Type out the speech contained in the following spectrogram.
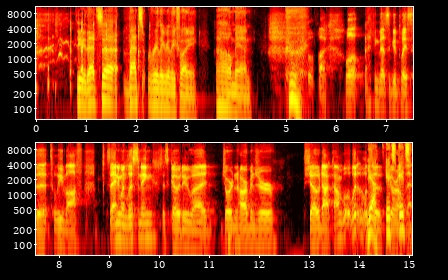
dude. That's uh, that's really really funny. Oh man. Whew. Oh, fuck. Well, I think that's a good place to, to leave off. So anyone listening, just go to uh, jordanharbingershow.com. What, what, what's yeah, the it's it's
